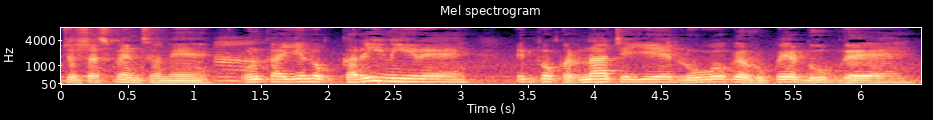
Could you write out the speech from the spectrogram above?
जो सस्पेंशन है। उनका ये लोग कर ही नहीं रहे इनको करना चाहिए लोगों के रुपए डूब गए हैं।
